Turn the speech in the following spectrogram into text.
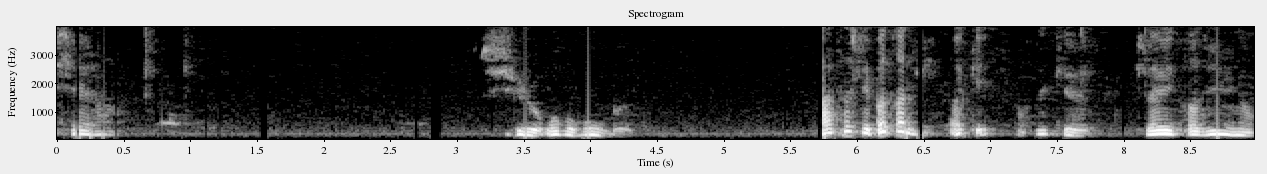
ciel. Hein. Je suis le robot bombe. Ah ça je l'ai pas traduit. Ok, je pensais que je l'avais traduit mais non.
